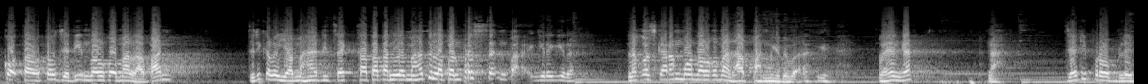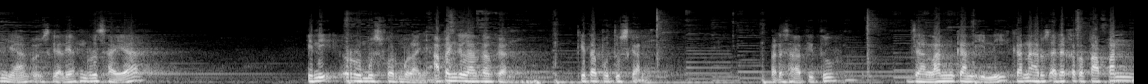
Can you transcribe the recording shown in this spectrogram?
kok tahu-tahu jadi 0,8? Jadi kalau Yamaha dicek, catatan Yamaha itu 8% Pak, kira-kira. Lah kok sekarang mau 0,8 gitu Pak? Bayangkan? Nah, jadi problemnya Bapak sekalian menurut saya ini rumus formulanya. Apa yang dilakukan? Kita putuskan. Pada saat itu, jalankan ini karena harus ada ketetapan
